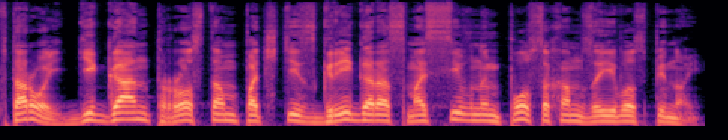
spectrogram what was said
Второй — гигант ростом почти с Григора с массивным посохом за его спиной.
